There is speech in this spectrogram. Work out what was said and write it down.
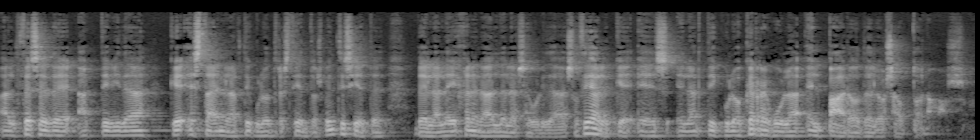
al cese de actividad que está en el artículo 327 de la Ley General de la Seguridad Social, que es el artículo que regula el paro de los autónomos.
